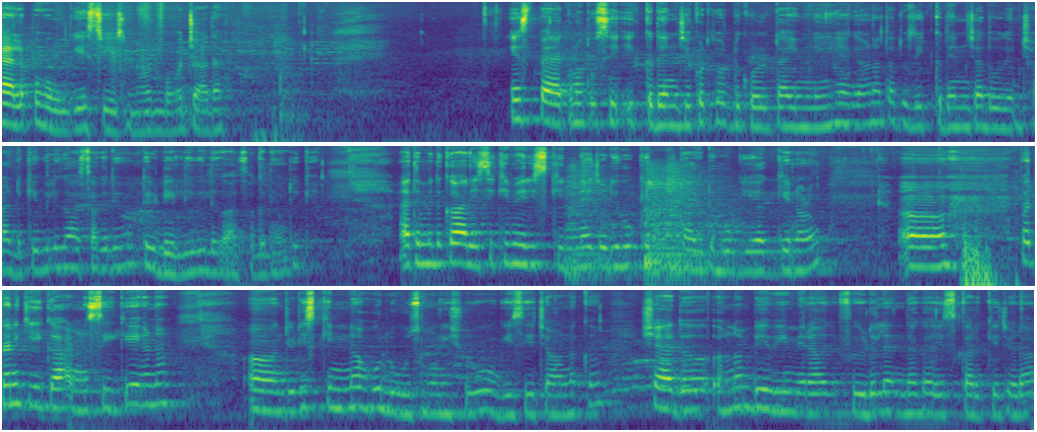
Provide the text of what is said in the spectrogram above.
ਹੈਲਪ ਹੋਊਗੀ ਇਸ ਚੀਜ਼ ਨਾਲ ਬਹੁਤ ਜ਼ਿਆਦਾ। ਇਸ ਪੈਕ ਨੂੰ ਤੁਸੀਂ ਇੱਕ ਦਿਨ ਜੇਕਰ ਤੁਹਾਡੇ ਕੋਲ ਟਾਈਮ ਨਹੀਂ ਹੈਗਾ ਨਾ, ਤਾਂ ਤੁਸੀਂ ਇੱਕ ਦਿਨ ਜਾਂ ਦੋ ਦਿਨ ਛੱਡ ਕੇ ਵੀ ਲਗਾ ਸਕਦੇ ਹੋ ਤੇ ਡੇਲੀ ਵੀ ਲਗਾ ਸਕਦੇ ਹੋ, ਠੀਕ ਹੈ? ਅਤੇ ਮੈਂ ਦਿਖਾ ਰਹੀ ਸੀ ਕਿ ਮੇਰੀ ਸਕਿਨ ਹੈ ਜਿਹੜੀ ਉਹ ਕਿੰਨੀ ਟਾਈਟ ਹੋ ਗਈ ਅੱਗੇ ਨਾਲੋਂ। ਪਤਾ ਨਹੀਂ ਕੀ ਕਾਰਨ ਸੀ ਕਿ ਹਨਾ? ਜਿਹੜੀ ਸਕਿਨ ਆ ਉਹ ਲੂਜ਼ ਹੋਣੀ ਸ਼ੁਰੂ ਹੋ ਗਈ ਸੀ ਅਚਾਨਕ। ਸ਼ਾਇਦ ਹਨਾ ਬੇਬੀ ਮੇਰਾ ਫੀਡ ਲੈਂਦਾ ਗਾ ਇਸ ਕਰਕੇ ਜਿਹੜਾ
